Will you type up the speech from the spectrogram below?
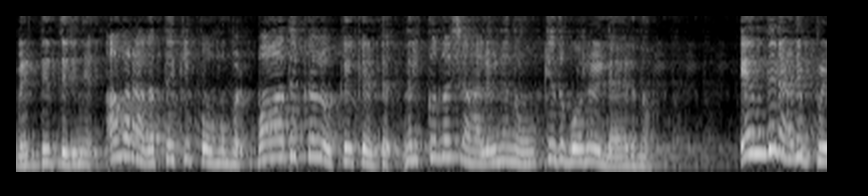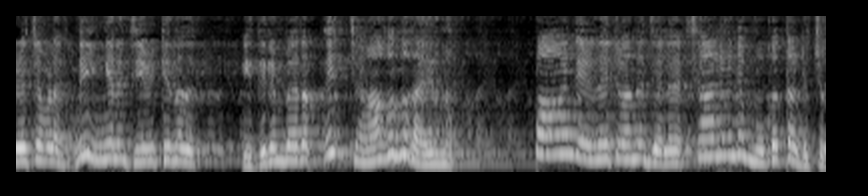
വെട്ടിത്തിരിഞ്ഞ് അവർ അകത്തേക്ക് പോകുമ്പോൾ വാതുക്കളൊക്കെ കേട്ട് നിൽക്കുന്ന ശാലുവിനെ നോക്കിയതുപോലും ഇല്ലായിരുന്നു. എന്തിനാടി പിഴച്ചവളെ നീ ഇങ്ങനെ ജീവിക്കുന്നത്? ഇതിലും ഭേദം നീ ചാകുന്നതായിരുന്നു. പാഞ്ഞെഴുന്നേറ്റ് വന്ന ജല ശാലുവിന്റെ മുഖത്തടിച്ചു.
